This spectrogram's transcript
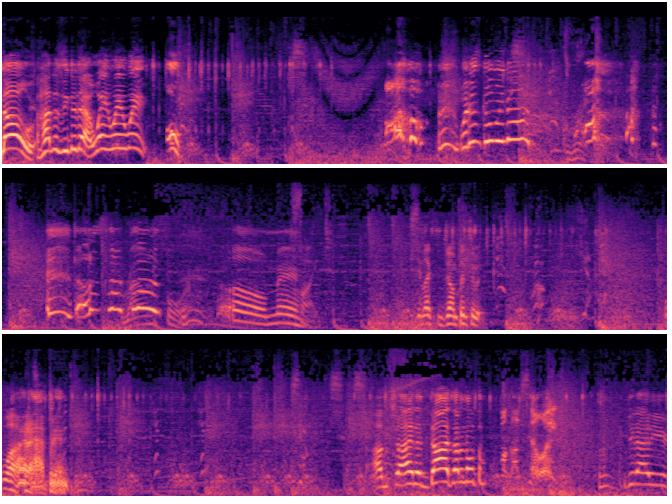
No! How does he do that? Wait, wait, wait! Oh! Likes to jump into it. What happened? I'm trying to dodge. I don't know what the fuck I'm doing. Get out of here.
